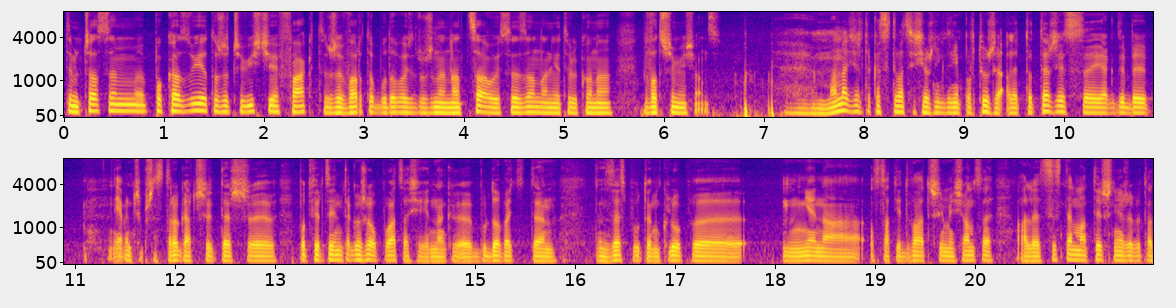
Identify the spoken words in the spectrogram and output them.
Tymczasem pokazuje to rzeczywiście fakt, że warto budować drużynę na cały sezon, a nie tylko na 2-3 miesiące. Mam nadzieję, że taka sytuacja się już nigdy nie powtórzy, ale to też jest e, jak gdyby, nie wiem czy przestroga, czy też e, potwierdzenie tego, że opłaca się jednak e, budować ten, ten zespół, ten klub nie na ostatnie 2-3 miesiące, ale systematycznie, żeby ta,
